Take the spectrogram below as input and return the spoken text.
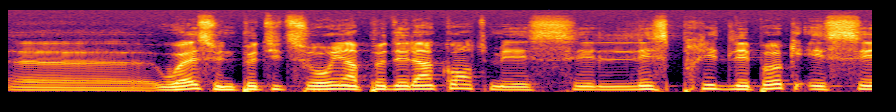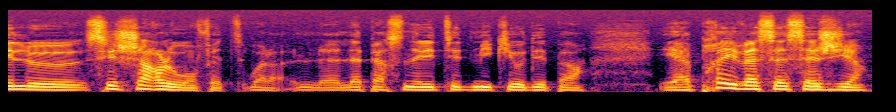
Ouais, c'est une petite souris un peu délinquante, mais c'est l'esprit de l'époque et c'est le, c'est Charlot en fait. Voilà, la, la personnalité de Mickey au départ. Et après, il va s'assagir.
